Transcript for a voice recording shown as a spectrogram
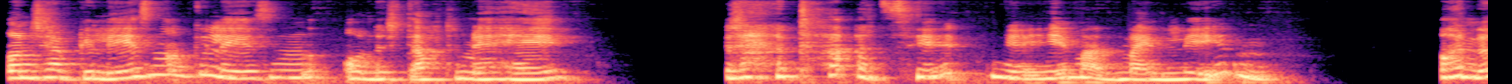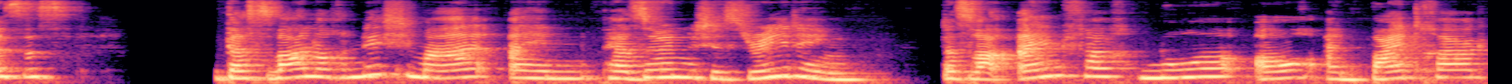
Und ich habe gelesen und gelesen und ich dachte mir, hey, da erzählt mir jemand mein Leben. Und es ist, das war noch nicht mal ein persönliches Reading. Das war einfach nur auch ein Beitrag,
